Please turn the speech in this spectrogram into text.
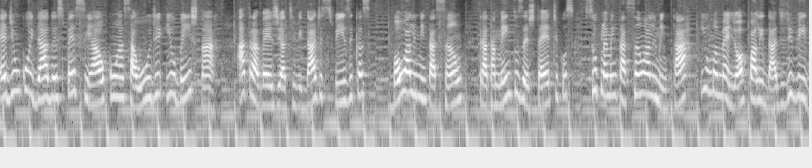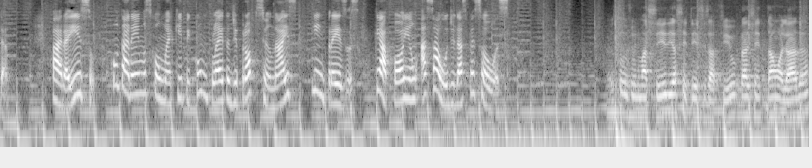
é de um cuidado especial com a saúde e o bem-estar, através de atividades físicas, boa alimentação, tratamentos estéticos, suplementação alimentar e uma melhor qualidade de vida. Para isso, contaremos com uma equipe completa de profissionais e empresas que apoiam a saúde das pessoas. Eu sou o Júnior Macedo e aceitei esse desafio para a gente dar uma olhada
